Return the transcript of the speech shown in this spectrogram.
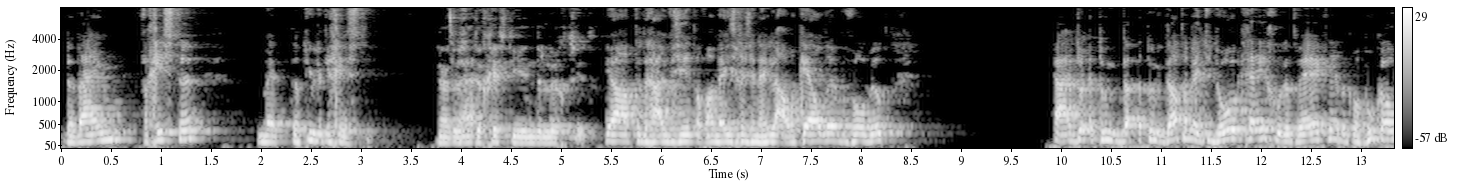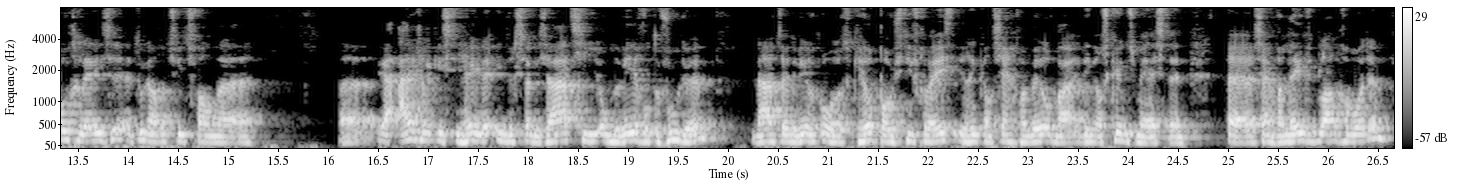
de wijn vergisten met natuurlijke gisten. Ja, dus uh, de gist die in de lucht zit. Ja, op de druiven zit of aanwezig is in een hele oude kelder bijvoorbeeld. Ja, toen, toen, toen, ik dat een beetje doorkreeg, hoe dat werkte, heb ik wat boeken over gelezen. En toen had ik zoiets van, uh, uh, ja, eigenlijk is die hele industrialisatie om de wereld te voeden, na de Tweede Wereldoorlog is heel positief geweest. Iedereen kan zeggen van wil, maar dingen als kunstmest en, uh, zijn van levensbelang geworden.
